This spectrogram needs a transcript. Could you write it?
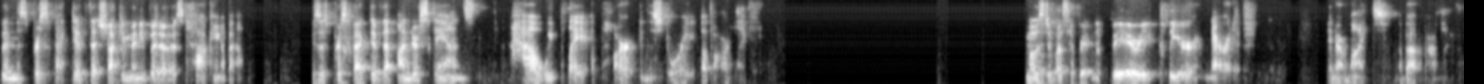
Then this perspective that Shakyamuni Buddha is talking about is this perspective that understands how we play a part in the story of our life. Most of us have written a very clear narrative in our minds about our life.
